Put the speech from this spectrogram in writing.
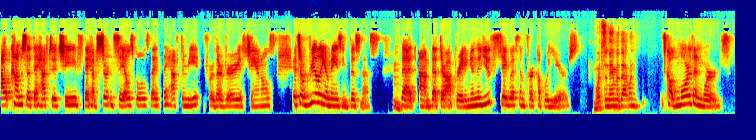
outcomes that they have to achieve. They have certain sales goals that they have to meet for their various channels. It's a really amazing business mm. that um, that they're operating, and the youth stay with them for a couple of years. What's the name of that one? It's called More Than Words.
